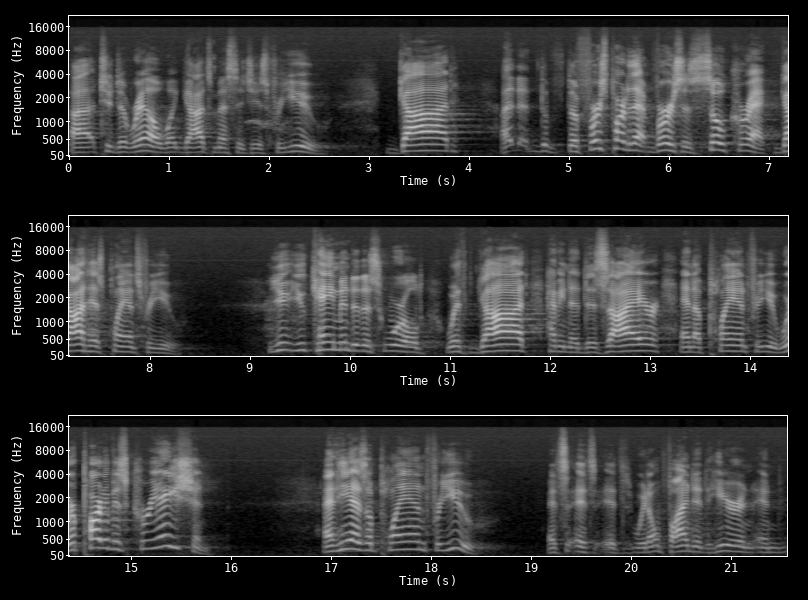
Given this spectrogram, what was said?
uh, to derail what God's message is for you. God the, the first part of that verse is so correct. God has plans for you. You, you came into this world with God having a desire and a plan for you. We're part of His creation. And He has a plan for you. It's, it's, it's, we don't find it here in, in,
